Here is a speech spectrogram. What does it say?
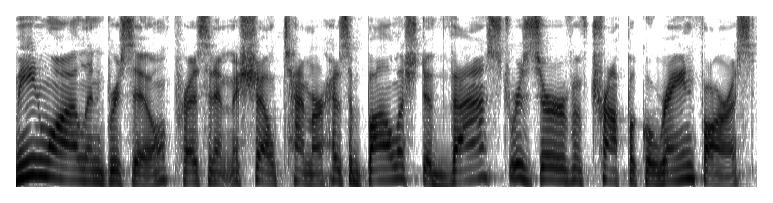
Meanwhile, in Brazil, President Michel Temer has abolished a vast reserve of tropical rainforest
